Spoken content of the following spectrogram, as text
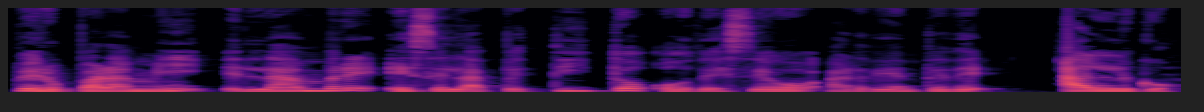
Pero para mí el hambre es el apetito o deseo ardiente de algo,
